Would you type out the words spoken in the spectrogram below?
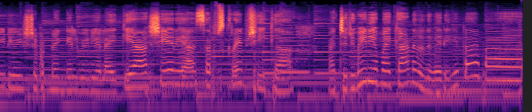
വീഡിയോ ഇഷ്ടപ്പെട്ടെങ്കിൽ വീഡിയോ ലൈക്ക് ചെയ്യുക ഷെയർ ചെയ്യുക സബ്സ്ക്രൈബ് ചെയ്യുക. മറ്റൊരു വീഡിയോയുമായി കാണുന്നത് വരെ ബൈ ബൈ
